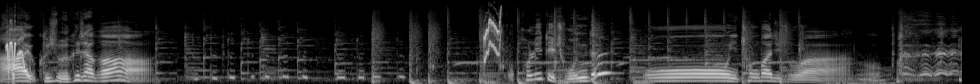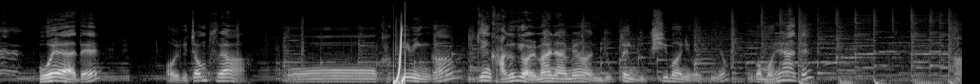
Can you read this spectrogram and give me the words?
아 글씨 왜 이렇게 작아? 퀄리티 좋은데? 오, 이 청바지 좋아. 어? 뭐 해야 돼? 어, 이게 점프야. 오, 갓게임인가? 이 게임 가격이 얼마냐면 660원이거든요. 이거 뭐 해야 돼? 아.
